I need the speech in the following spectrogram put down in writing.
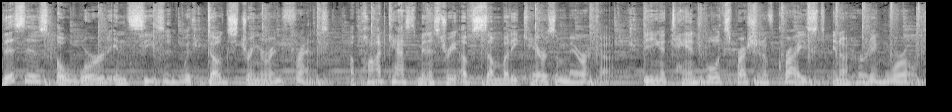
This is A Word in Season with Doug Stringer and Friends, a podcast ministry of Somebody Cares America, being a tangible expression of Christ in a hurting world.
